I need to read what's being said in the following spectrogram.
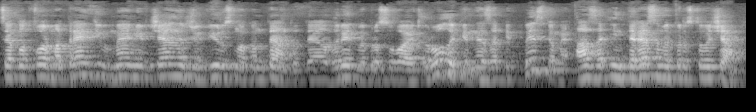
Це платформа трендів, мемів, челенджів, вірусного контенту, де алгоритми просувають ролики не за підписками, а за інтересами користувача.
